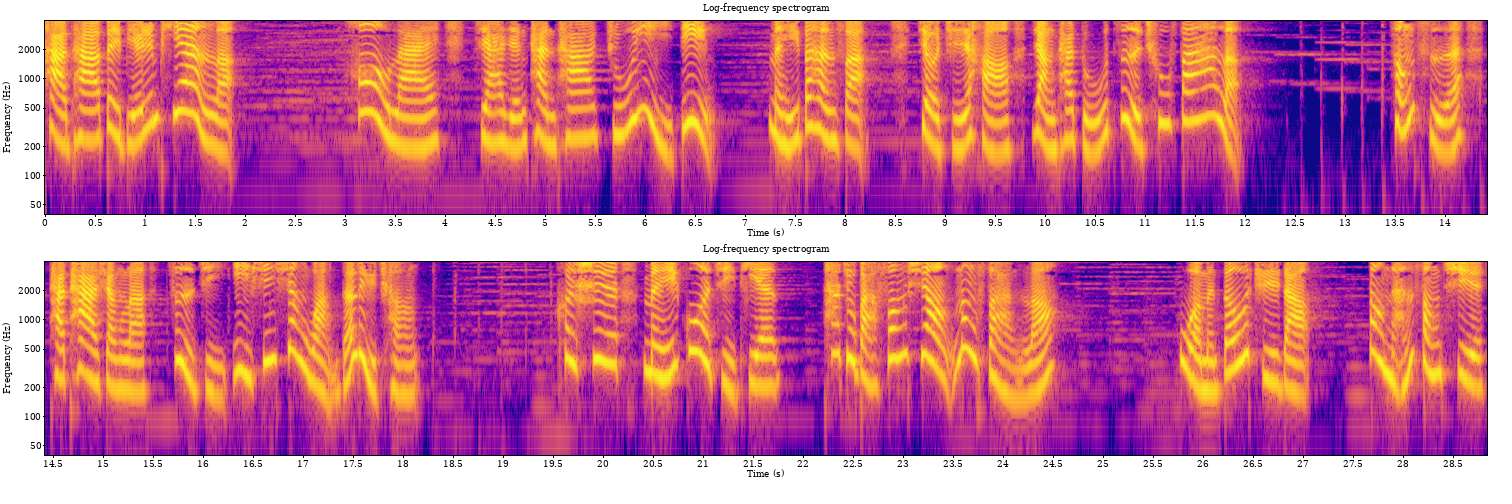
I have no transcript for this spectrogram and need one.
怕他被别人骗了。后来，家人看他主意已定，没办法，就只好让他独自出发了。从此，他踏上了自己一心向往的旅程。可是，没过几天，他就把方向弄反了。我们都知道，到南方去，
